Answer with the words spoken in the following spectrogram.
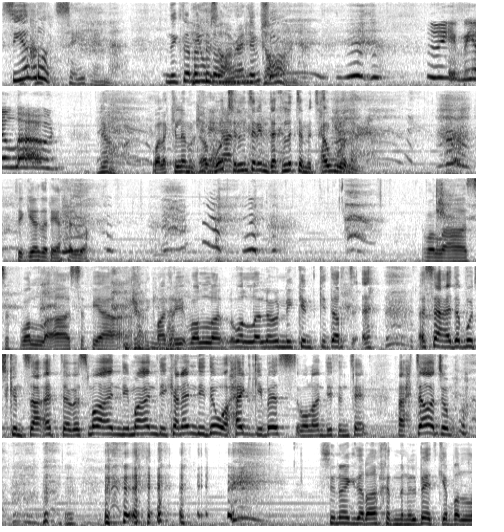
سيارة. نقدر نقول نمشي. Leave ولا كلام أبوك اللي انت اللي مدخلته متحول. تقدر يا حلوة. والله آسف والله آسف يا ما أدري والله والله لو إني كنت قدرت أساعد أبوك كنت ساعدته بس ما عندي ما عندي كان عندي دواء حقي بس. والله عندي ثنتين أحتاجهم. شنو أقدر آخذ من البيت قبل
